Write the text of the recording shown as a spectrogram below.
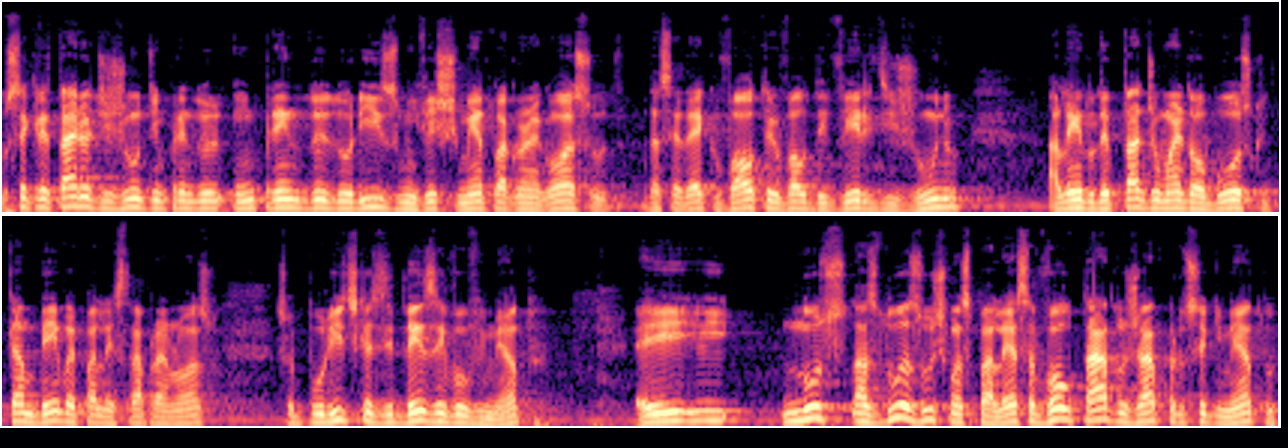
o secretário adjunto de Empreendedorismo e Investimento Agronegócio da SEDEC, Walter Valdeverde Júnior, além do deputado Gilmar Dal Bosco, que também vai palestrar para nós sobre políticas de desenvolvimento. E, nos, nas duas últimas palestras, voltado já para o segmento,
